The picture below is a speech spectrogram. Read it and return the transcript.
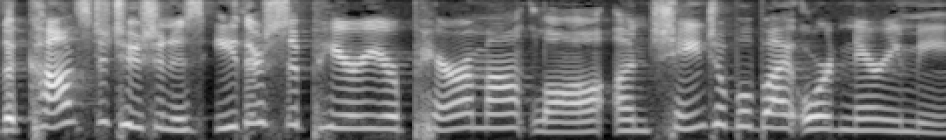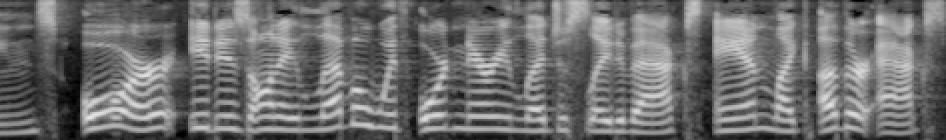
the Constitution is either superior paramount law, unchangeable by ordinary means, or it is on a level with ordinary legislative acts and, like other acts,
